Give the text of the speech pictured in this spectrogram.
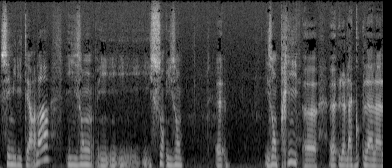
ces militaires-là, ils ont, ils, sont, ils ont, euh, ils ont pris euh, la, la, la,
